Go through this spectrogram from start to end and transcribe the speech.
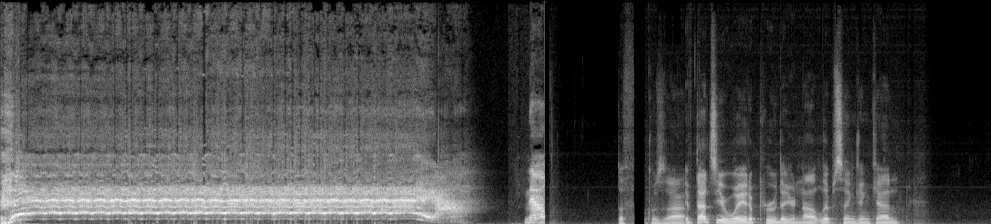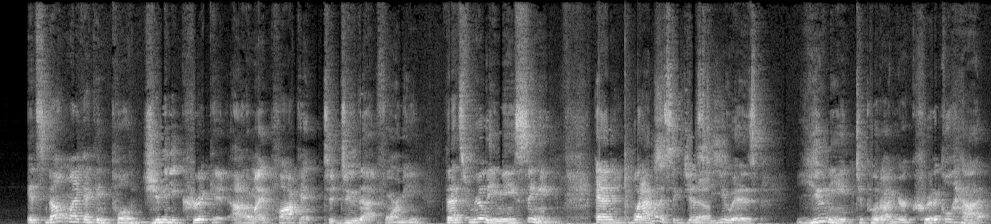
Now, was that? If that's your way to prove that you're not lip syncing, Ken, it's not like I can pull Jiminy Cricket out of my pocket to do that for me. That's really me singing. And mm-hmm. what I'm going to suggest Yes. to you is you need to put on your critical hat,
